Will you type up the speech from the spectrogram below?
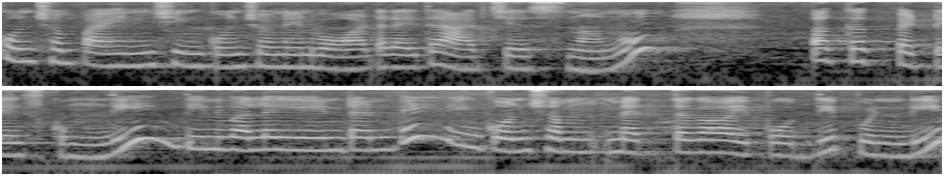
కొంచెం పైనుంచి ఇంకొంచెం నేను వాటర్ అయితే యాడ్ చేస్తున్నాను. పక్కకు పెట్టేసుకుంది. దీనివల్ల ఏంటంటే ఇంకొంచెం మెత్తగా అయిపోద్ది పిండి.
